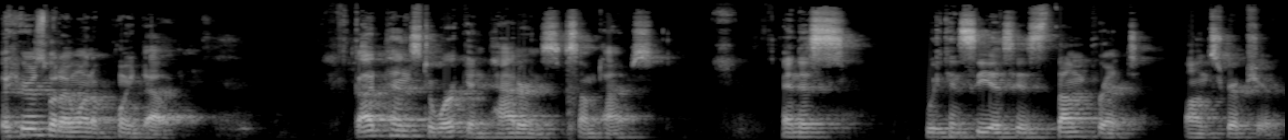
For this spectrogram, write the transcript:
But here's what I want to point out God tends to work in patterns sometimes. And this we can see as his thumbprint on Scripture.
